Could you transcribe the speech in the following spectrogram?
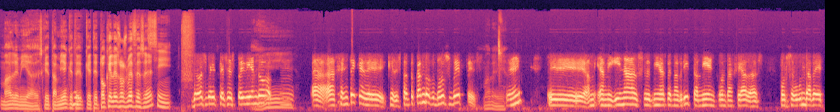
madre mía, es que también que te, que te toque esos veces, ¿eh? Sí. Dos veces estoy viendo a, a gente que le, que le está tocando dos veces. Madre mía. ¿eh? Eh, ami- amiguinas mías de Madrid también contagiadas por segunda vez.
